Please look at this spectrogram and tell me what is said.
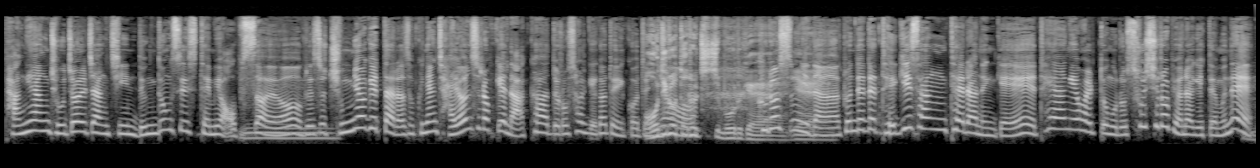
방향 조절 장치인 능동 시스템이 없어요. 음. 그래서 중력에 따라서 그냥 자연스럽게 낙하하도록 설계가 돼 있거든요. 어디로 떨어질지 모르게. 그렇습니다. 예. 그런데 대기 상태라는 게 태양의 활동으로 수시로 변하기 때문에 음.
